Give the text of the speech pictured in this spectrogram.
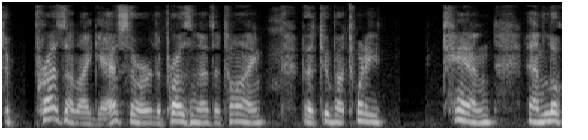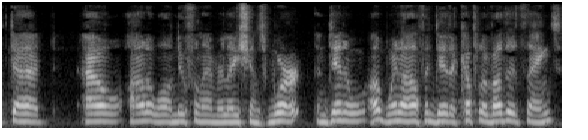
the present, I guess, or the present at the time, but to about 2010, and looked at how Ottawa Newfoundland relations work, and then went off and did a couple of other things.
